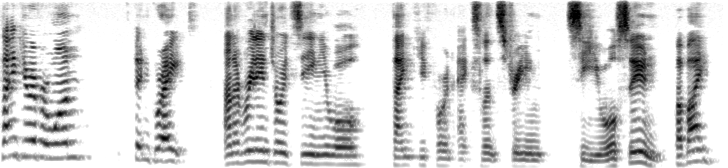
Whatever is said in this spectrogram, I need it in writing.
thank you, everyone. It's been great. And I've really enjoyed seeing you all. Thank you for an excellent stream. See you all soon. Bye bye.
